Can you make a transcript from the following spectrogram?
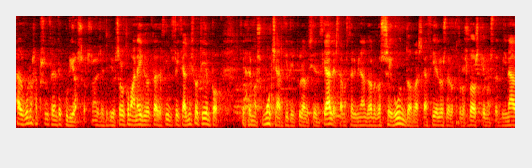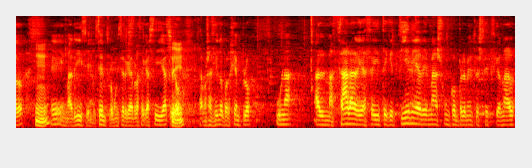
algunos absolutamente curiosos. ¿no? Es decir, solo como anécdota decirte que al mismo tiempo que hacemos mucha arquitectura residencial, estamos terminando ahora dos segundos rascacielos de los otros dos que hemos terminado, mm. eh, en Madrid, en el centro, muy cerca de Plaza Castilla, pero estamos haciendo, por ejemplo, una almazara de aceite que tiene además un complemento excepcional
